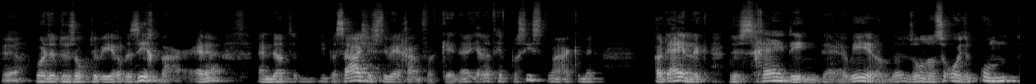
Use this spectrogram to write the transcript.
Ja. worden dus ook de werelden zichtbaar. En, en dat, die passages die wij gaan verkennen, ja, dat heeft precies te maken met uiteindelijk de scheiding der werelden, zonder dat ze ooit een, on-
